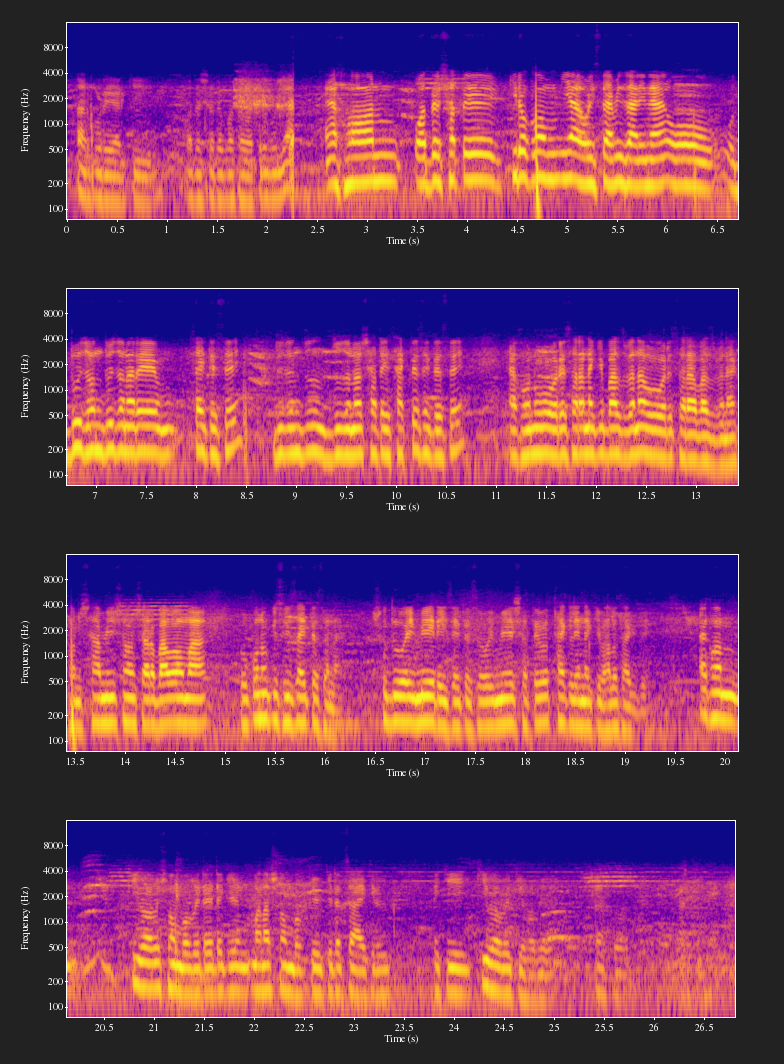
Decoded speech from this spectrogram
তারপরে আর কি ওদের সাথে কথাবার্তা বলি। এখন ওদের সাথে কীরকম ইয়া হয়েছে আমি জানি না। ও দুজন দুজনারে চাইতেছে। দুজন দুজনের সাথেই থাকতে চাইতেছে। এখন ও ওরে ছাড়া নাকি বাঁচবে না, ও ওরে ছাড়া বাঁচবে না। এখন স্বামী, সংসার, বাবা মা, ও কোনো কিছুই চাইতেছে না। শুধু ওই মেয়েরই চাইতেছে। ওই মেয়ের সাথেও থাকলে নাকি ভালো থাকবে। এখন কীভাবে সম্ভব এটা? এটা কি মানা সম্ভব? কেউ কি এটা চায়? কেউ কি কীভাবে কি হবে? তারপর আর কি।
